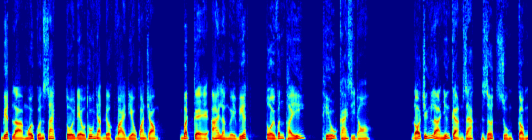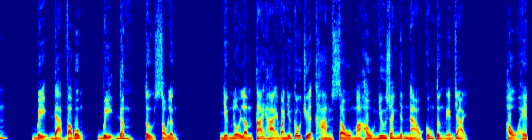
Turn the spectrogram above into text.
Biết là mỗi cuốn sách tôi đều thu nhặt được vài điều quan trọng. Bất kể ai là người viết, tôi vẫn thấy thiếu cái gì đó. Đó chính là những cảm giác rớt xuống cống bị đạp vào bụng, bị đâm từ sau lưng. Những lỗi lầm tai hại và những câu chuyện thảm sâu mà hầu như doanh nhân nào cũng từng nếm trải. Hầu hết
